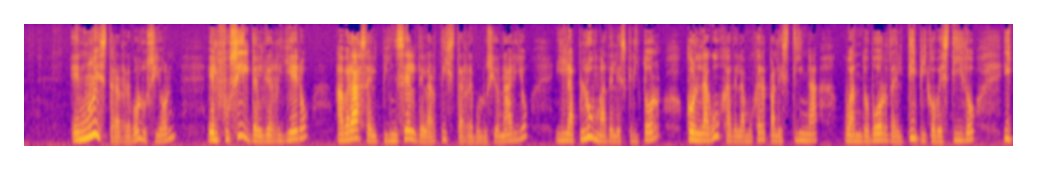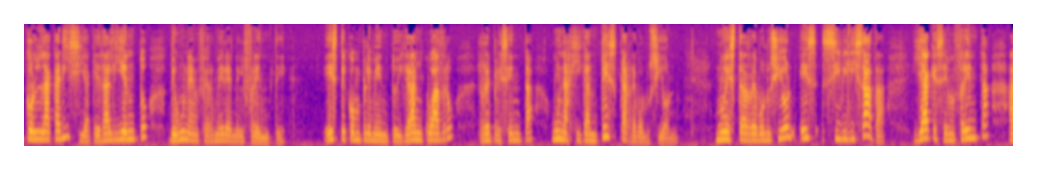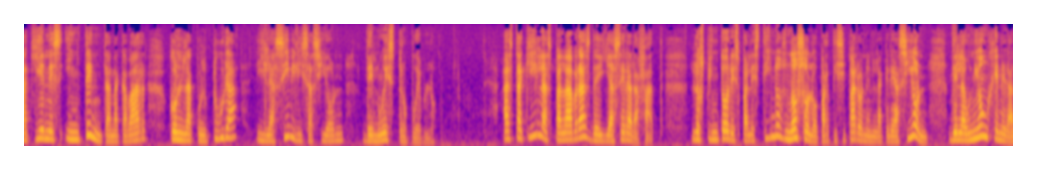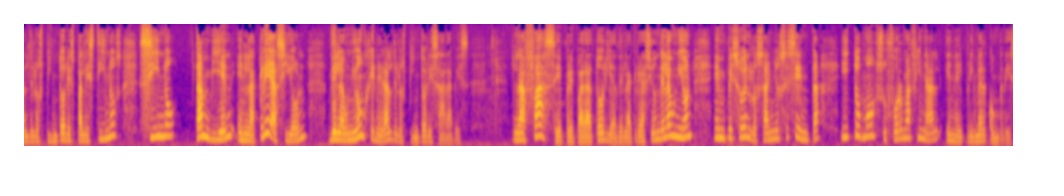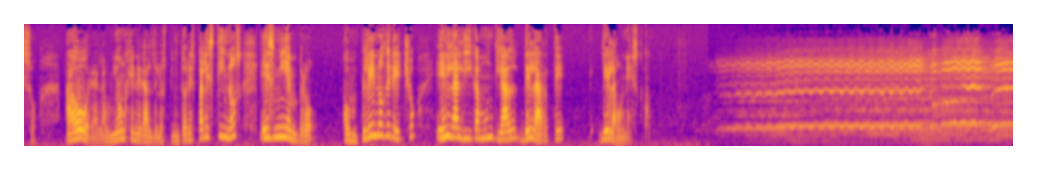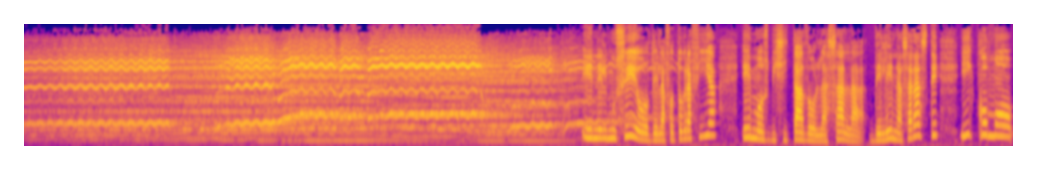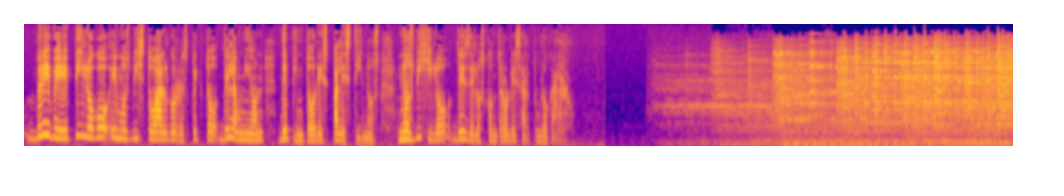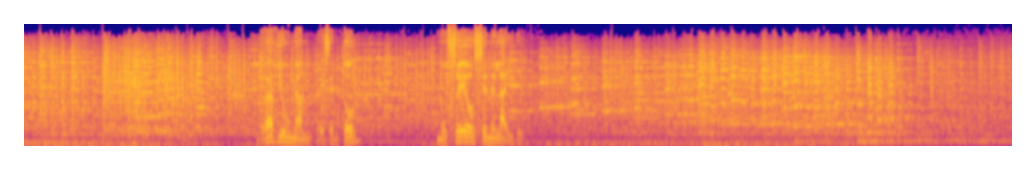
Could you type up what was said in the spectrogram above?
En nuestra revolución, el fusil del guerrillero abraza el pincel del artista revolucionario y la pluma del escritor con la aguja de la mujer palestina cuando borda el típico vestido y con la caricia que da aliento de una enfermera en el frente. Este complemento y gran cuadro representa una gigantesca revolución. Nuestra revolución es civilizada, ya que se enfrenta a quienes intentan acabar con la cultura y la civilización de nuestro pueblo. Hasta aquí las palabras de Yasser Arafat. Los pintores palestinos no solo participaron en la creación de la Unión General de los Pintores Palestinos, sino también en la creación de la Unión General de los Pintores Árabes. La fase preparatoria de la creación de la Unión empezó en los años 60 y tomó su forma final en el primer Congreso. Ahora la Unión General de los Pintores Palestinos es miembro con pleno derecho en la Liga Mundial del Arte de la UNESCO. En el Museo de la Fotografía hemos visitado la sala de Elena Saraste y como breve epílogo hemos visto algo respecto de la unión de pintores palestinos. Nos vigiló desde los controles Arturo Garro. Radio UNAM presentó Museos en el Aire.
